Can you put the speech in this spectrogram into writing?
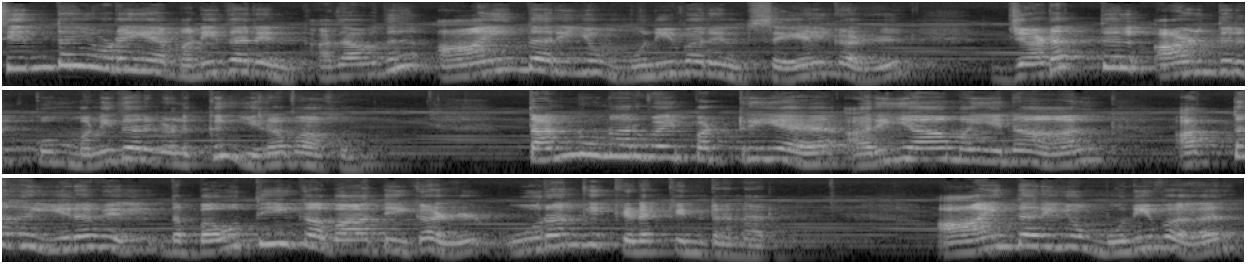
சிந்தையுடைய மனிதரின் அதாவது ஆய்ந்தறியும் முனிவரின் செயல்கள் ஜடத்தில் ஆழ்ந்திருக்கும் மனிதர்களுக்கு இரவாகும். தன் உணர்வை பற்றிய அறியாமையினால் அத்தகைய இரவில் இந்த பௌதீகவாதிகள் உறங்கி கிடக்கின்றனர். ஆய்ந்தறியும் முனிவர்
